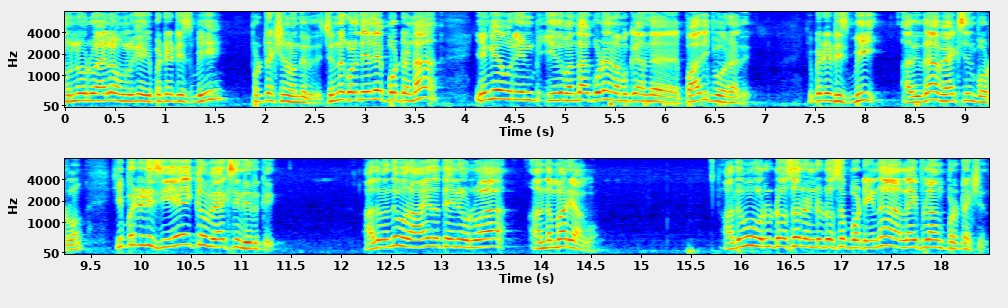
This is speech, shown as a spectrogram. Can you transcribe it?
முந்நூறுரூவாயில் உங்களுக்கு ஹிப்படைட்டிஸ் பி ப்ரொடெக்ஷன் வந்துடுது சின்ன குழந்தையிலே போட்டோன்னா எங்கே ஒரு இன் இது வந்தால் கூட நமக்கு அந்த பாதிப்பு வராது. ஹிப்படைட்டிஸ் பி அதுக்கு தான் வேக்சின் போடுறோம் ஹிப்படைட்டிஸ் ஏக்கும் வேக்சின் இருக்குது அது வந்து ஒரு ஆயிரத்தி ஐநூறுரூவா அந்த மாதிரி ஆகும். அதுவும் ஒரு டோஸோ ரெண்டு டோஸோ போட்டிங்கன்னா லைஃப் லாங் ப்ரொடெக்ஷன்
